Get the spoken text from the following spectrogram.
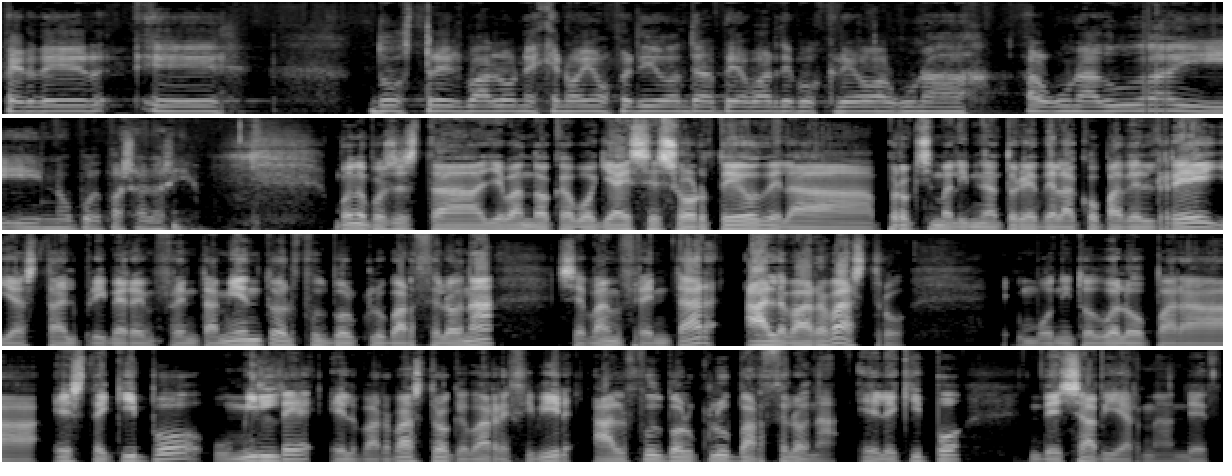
perder eh, dos, tres balones que no habíamos perdido durante la primera parte, pues creó alguna, alguna duda y, no puede pasar así. Bueno, pues está llevando a cabo ya ese sorteo de la próxima eliminatoria de la Copa del Rey. Ya está el primer enfrentamiento. El Fútbol Club Barcelona se va a enfrentar al Barbastro. Un bonito duelo para este equipo humilde, el Barbastro, que va a recibir al Fútbol Club Barcelona, el equipo de Xavi Hernández.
